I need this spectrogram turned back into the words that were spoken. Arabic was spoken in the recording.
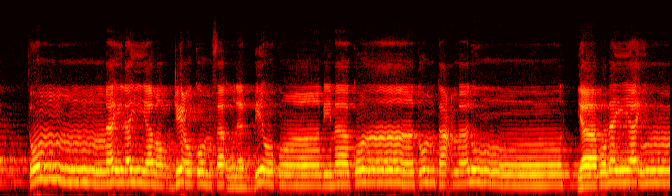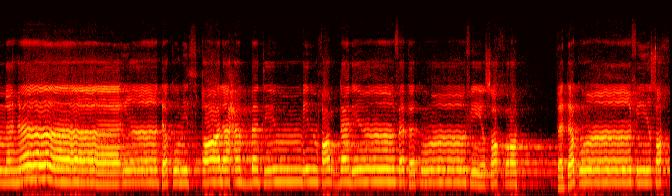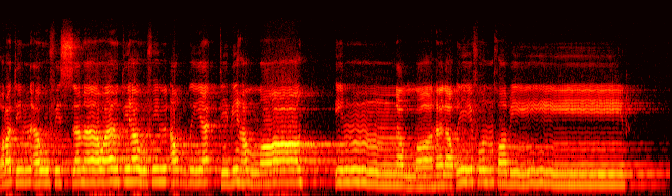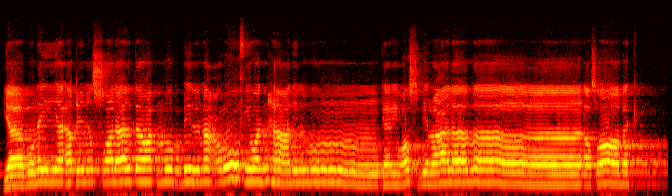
ثم إلي مرجعكم فأنبئكم بما كنتم تعملون. يا بني إنها إن تك مثقال حبة من خردل فتكن في صخرة فتكن في صخرة أو في السماوات أو في الأرض يأت بها الله. إن الله لطيف خبير. يا بني أقم الصلاة وأمر بالمعروف وانه عن المنكر واصبر على ما أصابك.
